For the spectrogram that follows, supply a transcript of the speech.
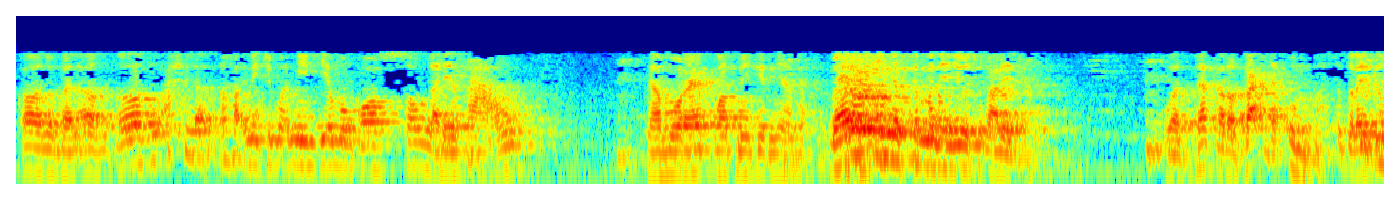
Kalau bal Allahu ahlam. Oh, ini cuma mimpi omong kosong, nggak ada yang tahu. Nggak mau repot mikirnya. Baru ingat temannya Yusuf alaihissalam. Wadakar ba'da ummah. Setelah itu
